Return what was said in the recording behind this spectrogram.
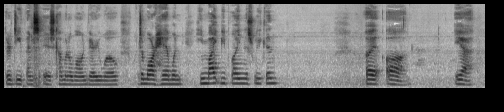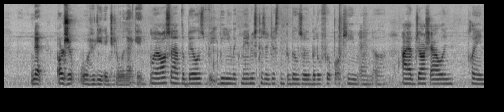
Their defense is coming along very well. Damar Hamlin, he might be playing this weekend. But, uh, yeah. Net, Archer, well, who do you think's going to win that game? Well, I also have the Bills beating the Commanders because I just think the Bills are the better football team, and uh, I have Josh Allen playing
